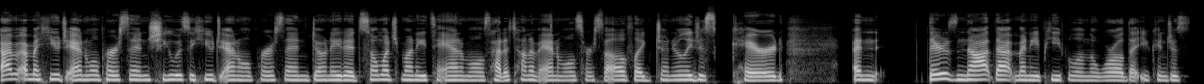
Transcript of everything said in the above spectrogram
I'm, I'm a huge animal person. She was a huge animal person. Donated so much money to animals. Had a ton of animals herself. Like genuinely just cared. And there's not that many people in the world that you can just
